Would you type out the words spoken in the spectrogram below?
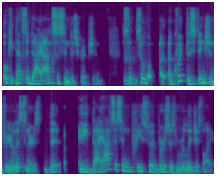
okay, that's the diocesan description." So, mm-hmm. so the, a, a, quick distinction for your listeners: the a diocesan priesthood versus religious life.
